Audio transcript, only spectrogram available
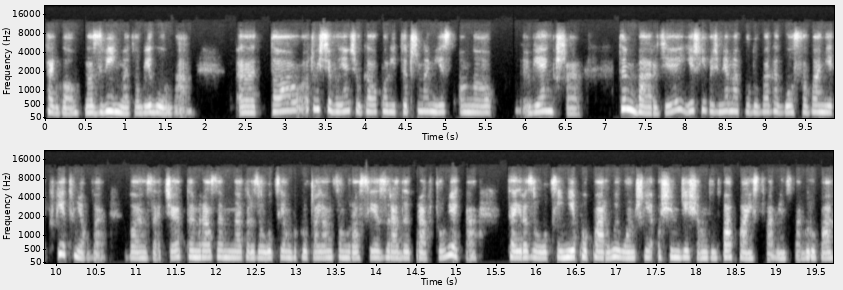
tego, nazwijmy to bieguna, e, to oczywiście w ujęciu geopolitycznym jest ono większe. Tym bardziej, jeśli weźmiemy pod uwagę głosowanie kwietniowe w ONZ, tym razem nad rezolucją wykluczającą Rosję z Rady Praw Człowieka. Tej rezolucji nie poparły łącznie 82 państwa, więc ta grupa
